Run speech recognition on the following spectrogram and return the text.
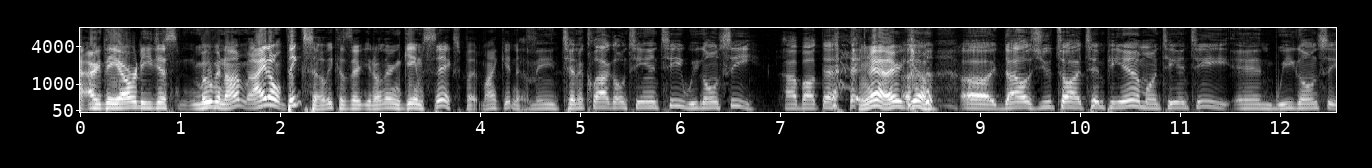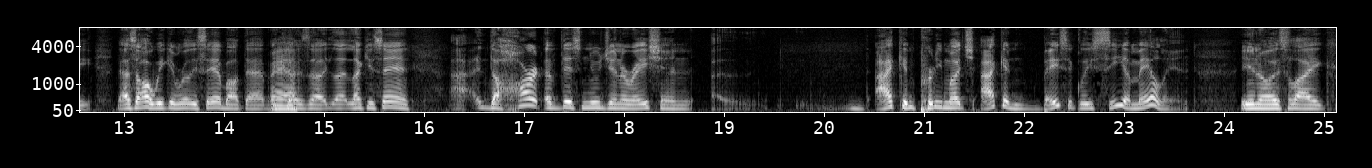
Are they already just moving on? I don't think so because they're you know they're in Game Six. But my goodness, I mean, 10 o'clock on TNT, we going to see. How about that? yeah, there you go. uh, Dallas, Utah at 10 p.m. on TNT, and we going to see. That's all we can really say about that Yeah. because, uh, li- like you're saying, I, the heart of this new generation, uh, I can pretty much, I can basically see a mail in. You know, it's like,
